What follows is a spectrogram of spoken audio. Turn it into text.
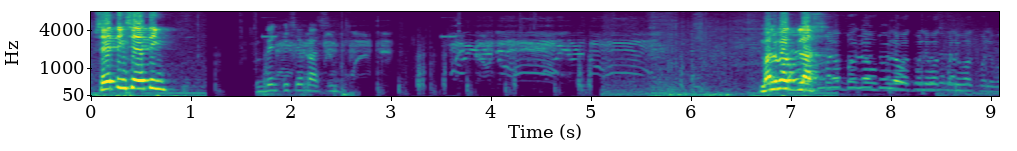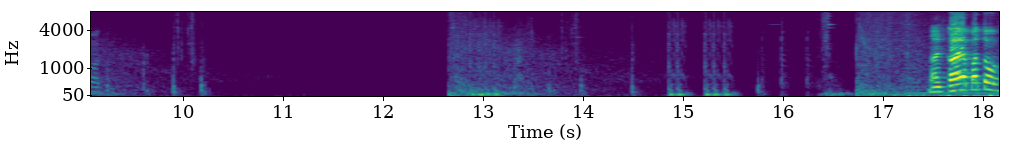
Setting, setting. Bent isa last. Maluwag dulo, Maluwag, maluwag, dulo, maluwag, maluwag. Nah, kaya pa to.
